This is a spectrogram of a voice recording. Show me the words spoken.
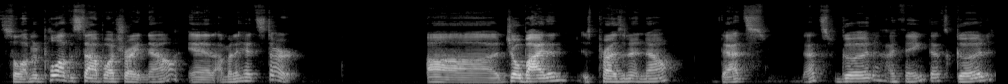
So I'm going to pull out the stopwatch right now, and I'm going to hit start. Uh, Joe Biden is president now. That's that's good. I think that's good.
